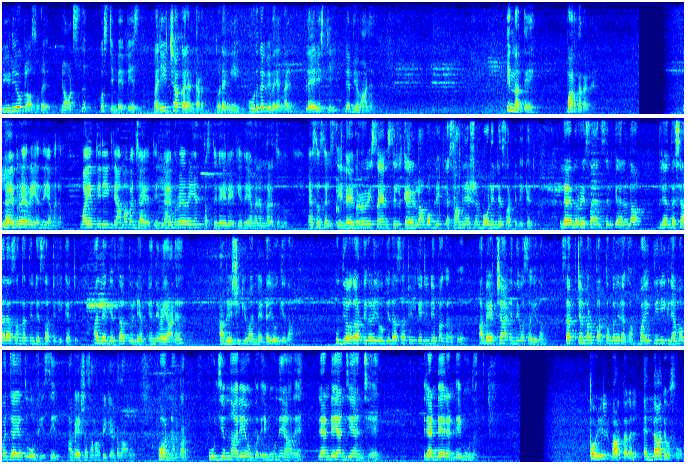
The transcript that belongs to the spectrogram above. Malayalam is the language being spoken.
വീഡിയോ ക്ലാസുകൾ നോട്ട്സ് ക്വസ്റ്റ്യൻ പേപ്പേഴ്സ് പരീക്ഷാ കലണ്ടർ തുടങ്ങി കൂടുതൽ വിവരങ്ങൾ പ്ലേലിസ്റ്റിൽ ലഭ്യമാണ്. ഇന്നത്തെ വാർത്തകൾ. ലൈബ്രറിയൻ നിയമനം. വൈത്തിരി ഗ്രാമപഞ്ചായത്തിൽ ലൈബ്രറിയൻ തസ്തികയിലേക്ക് നിയമനം നടത്തുന്നു. S S L C library സയൻസിൽ കേരള പബ്ലിക് എക്സാമിനേഷൻ ബോർഡിന്റെ സർട്ടിഫിക്കറ്റ്. ലൈബ്രറി സയൻസിൽ കേരള ഗ്രന്ഥശാല സംഘത്തിന്റെ സർട്ടിഫിക്കറ്റ് അല്ലെങ്കിൽ തത്തുല്യം എന്നിവയാണ് അപേക്ഷിക്കുവാൻ വേണ്ട യോഗ്യത. ഉദ്യോഗാർത്ഥികൾ യോഗ്യതാ സർട്ടിഫിക്കറ്റിന്റെ പകർപ്പ് അപേക്ഷ എന്നിവ സഹിതം സെപ്റ്റംബർ പത്തൊമ്പതിനകം വൈത്തിരി ഗ്രാമപഞ്ചായത്ത് ഓഫീസിൽ അപേക്ഷ സമർപ്പിക്കേണ്ടതാണ്. ഫോൺ നമ്പർ പൂജ്യം നാല് ഒമ്പത് മൂന്ന് ആറ് രണ്ട് അഞ്ച് അഞ്ച് രണ്ട് രണ്ട് മൂന്ന്. തൊഴിൽ വാർത്തകൾ എല്ലാ ദിവസവും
